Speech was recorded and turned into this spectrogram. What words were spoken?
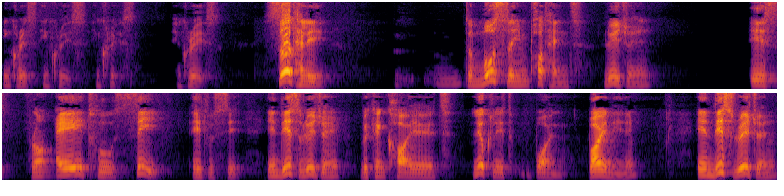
increase, increase, increase, increase. Certainly, the most important region is from A to C, A to C. In this region, we can call it liquid boiling. In this region,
